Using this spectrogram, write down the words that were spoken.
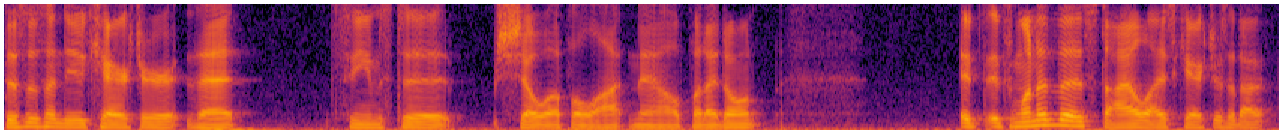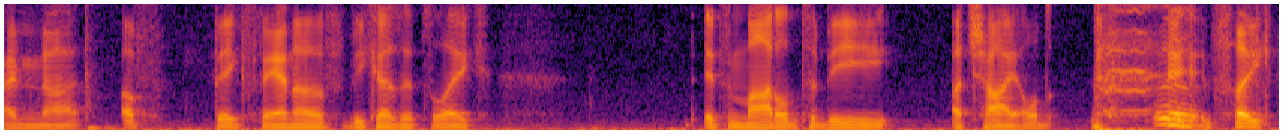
this is a new character that seems to show up a lot now but i don't it's it's one of the stylized characters that I, i'm not a f- big fan of because it's like it's modeled to be a child. It's like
